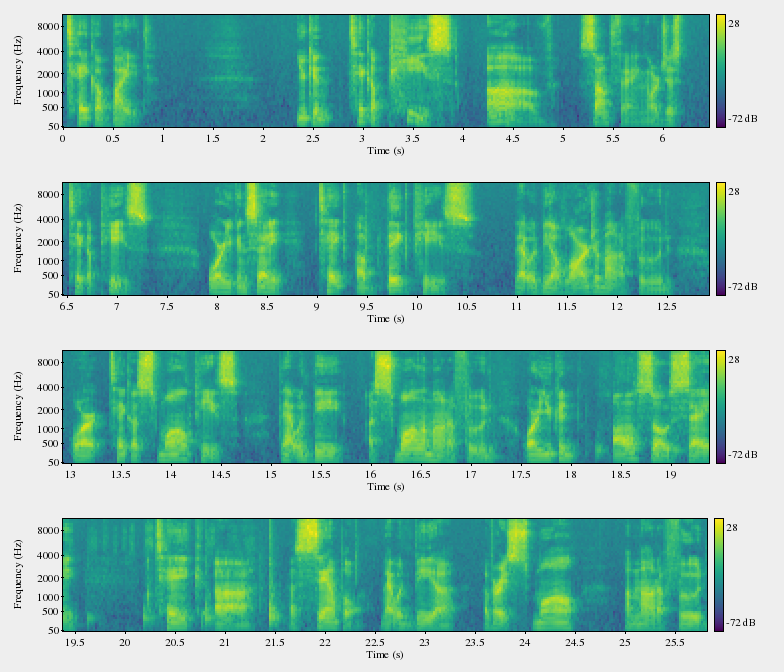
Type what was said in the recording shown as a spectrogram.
take a bite. You can take a piece of something, or just take a piece. Or you can say, take a big piece, that would be a large amount of food, or take a small piece, that would be a small amount of food. Or you could also say, take uh, a sample, that would be a, a very small amount of food,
